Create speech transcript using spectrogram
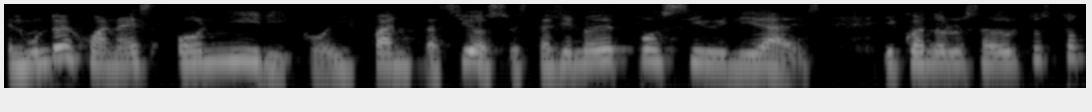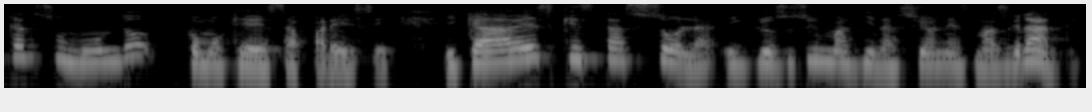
el mundo de Juana es onírico y fantasioso, está lleno de posibilidades y cuando los adultos tocan su mundo, como que desaparece y cada vez que está sola, incluso su imaginación es más grande.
